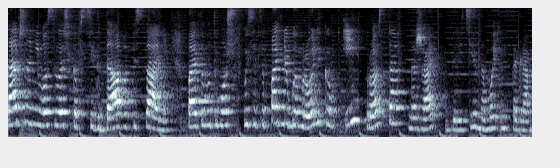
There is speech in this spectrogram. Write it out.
Также на него ссылочка всегда в описании, поэтому ты можешь вкуситься под любым роликом и просто нажать и перейти на мой инстаграм.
